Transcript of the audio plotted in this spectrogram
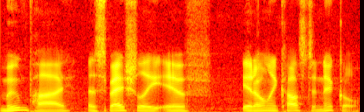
moon pie especially if it only cost a nickel.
